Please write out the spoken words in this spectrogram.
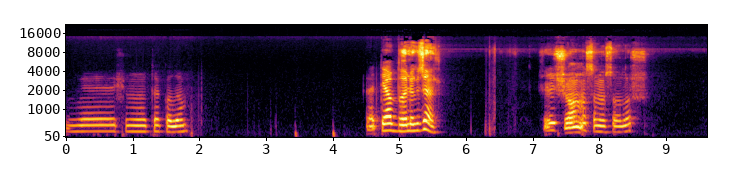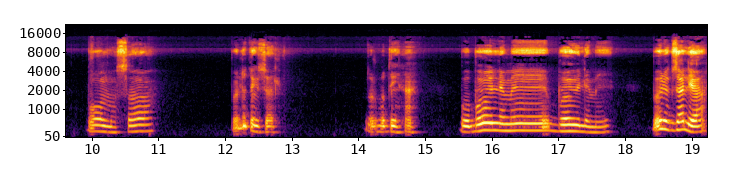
Ve şunu takalım. Evet ya böyle güzel. Şöyle şu olmasa nasıl olur? Bu olmasa. Böyle de güzel. Dur bu değil. Heh. Bu böyle mi? Böyle mi? Böyle güzel ya.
